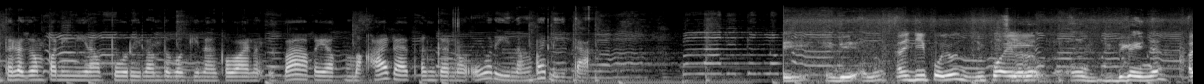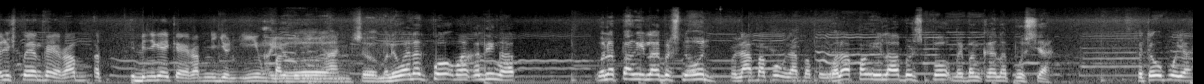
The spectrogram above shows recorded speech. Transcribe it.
Talagang paninirang puri lang daw ang ginagawa ng iba kaya kumakalat ang ganong uri ng balita. eh, hindi ano, Ay, hindi po yun. Yun po ay sila ang bibigay niyan. alis po yan kay Rob at ibinigay kay Rob ni Jun E, yung pambili niyan. So maliwanag po mga kalingap, wala pang e-lovers noon. Wala pa po, wala pa po. Wala pang e-lovers po, may bangka na po siya. Totoo po yan.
